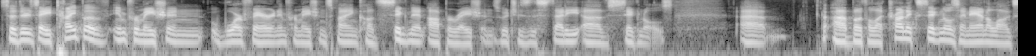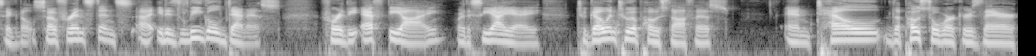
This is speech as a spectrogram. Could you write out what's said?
So there's a type of information warfare and information spying called SIGINT operations, which is the study of signals. Um, uh, both electronic signals and analog signals. So, for instance, uh, it is legal, Dennis, for the FBI or the CIA to go into a post office and tell the postal workers there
